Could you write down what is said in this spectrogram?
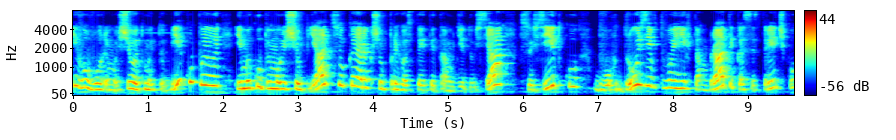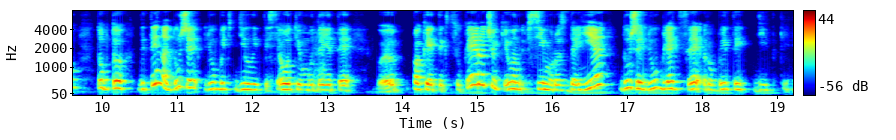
і говоримо, що от ми тобі купили, і ми купимо ще 5 цукерок, щоб пригостити там дідуся, сусідку, двох друзів твоїх, там братика, сестричку. Тобто дитина дуже любить ділитися. От йому даєте е, пакетик цукерочок, і він всім роздає. Дуже люблять це робити дітки.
